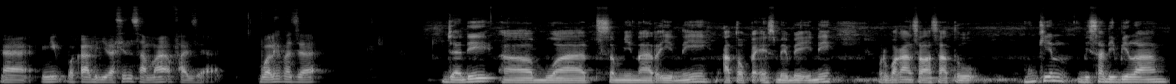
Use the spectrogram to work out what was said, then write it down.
Nah, ini bakal dijelasin sama Faza. Boleh Faza? Jadi uh, buat seminar ini atau PSBB ini merupakan salah satu mungkin bisa dibilang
